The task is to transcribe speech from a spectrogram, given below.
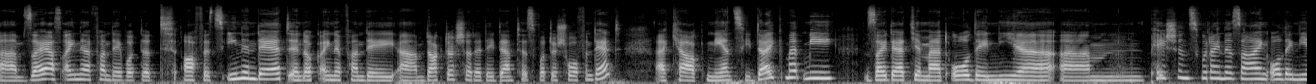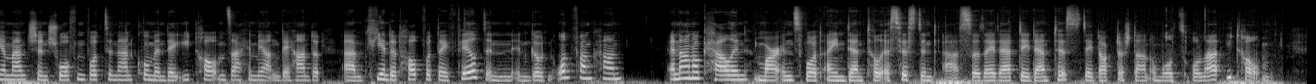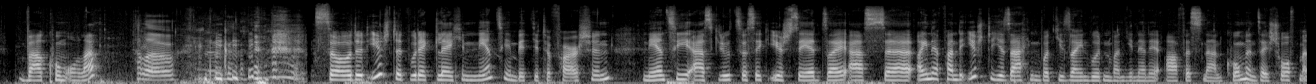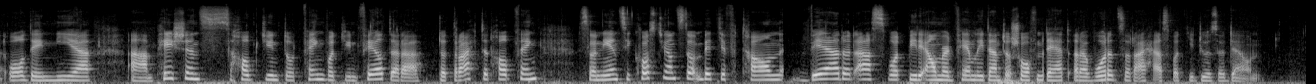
Um, zij is eine van de wat het office ihnen deed en ook eine van de um, dokters oder de dentist wat er schaffen deed. Ik heb ook Nancy Dijk met me. Zij deed je met al de nieuwe um, patients, würde ich sagen, all de nieuwe Menschen schaffen, wat ze dan komen, die uithelpen, zeggen merken, die haben dat, um, kriegen dat hulp, wat die fehlt, in, in guten Umfang kann. En dan ook Helen Martins, wat een dental assistant is. So zij dat de dentist, de dokter staan om ons alle uithelpen. Welkom alle. Hello. so, das erste würde ich gleich Nancy ein bisschen zu forschen. Nancy, als gut, was ich erst sehe, sei als äh, eine von den ersten Sachen, die sein würden, wenn ihr in den Office kommen. Sie schafft mit all den neuen um, Patients, Hauptjünd dort fängt, was ihnen fehlt, oder dort reicht das Hauptfängt. So, Nancy, kannst du uns dort ein bisschen vertellen, wer dort ist, was bei der Elmer Family Dental schaffen, oder wo das so reich ist, was ihr so down?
